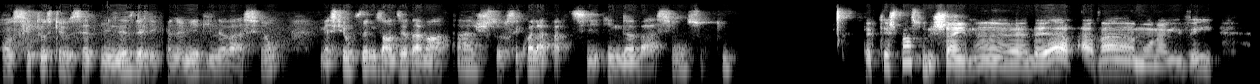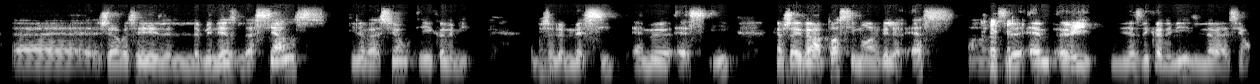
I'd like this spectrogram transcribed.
on sait tous que vous êtes ministre de l'Économie et de l'Innovation. Mais est-ce que vous pouvez nous en dire davantage sur c'est quoi la partie innovation surtout? Écoutez, je pense que c'est une chaîne. Hein. Euh, d'ailleurs, avant mon arrivée, euh, j'ai remplacé le, ministre de la Science, Innovation et Économie. C'est le MESI, M-E-S-I. Quand j'arrivais en poste, ils m'ont enlevé le S, on a dit le M-E-I, ministre de l'Économie et de l'Innovation.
